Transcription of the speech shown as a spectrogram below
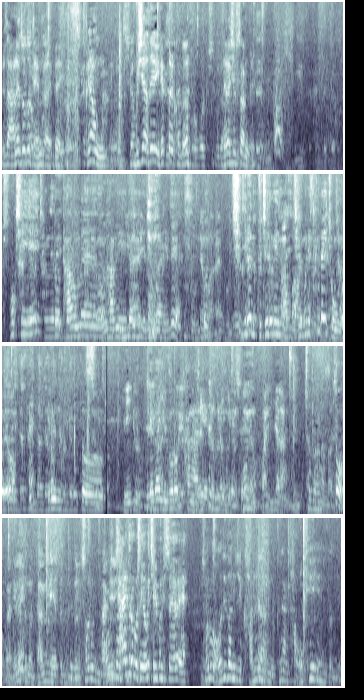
그래서 안 해줘도 된다 그냥 무시하세요 이래버렸거든 내가 실수한 거예요 혹시 또 다음에 뭐 강의가 있는 거 아닌데 이런 구체적인 질문이 상당히 좋은 거예요. 네? 이런 또 제가 일부러 강하게 좀 얘기를 했어요. 관리자가 안 돼. 또내 같으면 당연히 했던 분들은 저는 당연히 잘 들어보세요. 여기 질문 있어요. 예. 저는 어디든지 가면 그냥 다 오케이 했던데.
